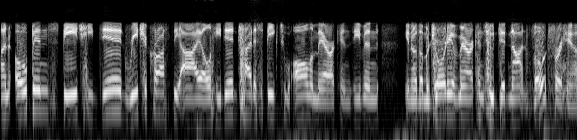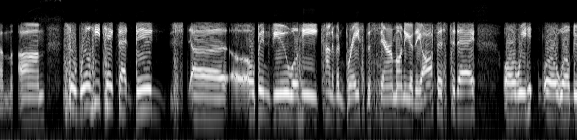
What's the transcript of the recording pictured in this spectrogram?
an open speech. He did reach across the aisle. He did try to speak to all Americans, even you know the majority of Americans who did not vote for him. Um, so will he take that big uh, open view? Will he kind of embrace the ceremony or the office today, or we or will be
